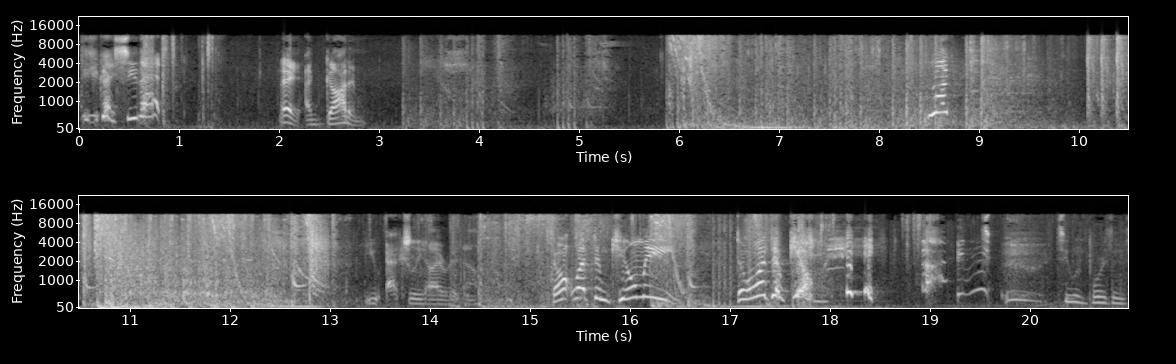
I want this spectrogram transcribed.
did you guys see that? Hey, I got him. What? You actually high right now. Don't let them kill me! Don't let them kill me! Two important.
